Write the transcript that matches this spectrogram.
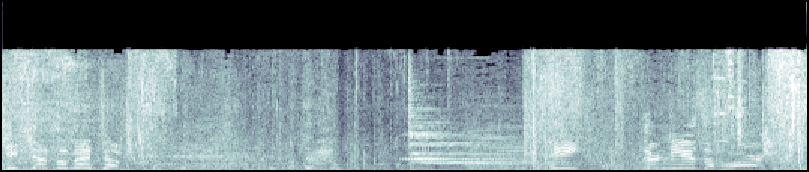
Keep that momentum! Pete, they're near the heart.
